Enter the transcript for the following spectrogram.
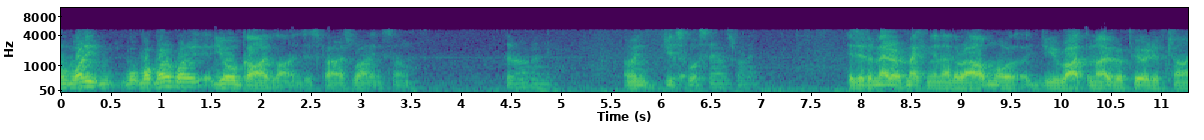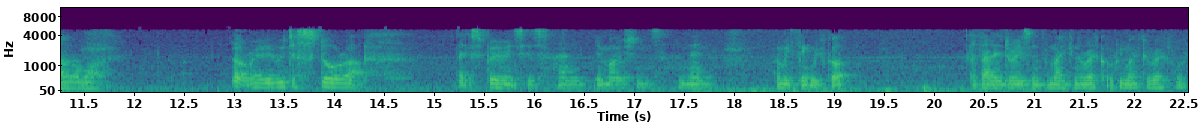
And what, are you, what, what, what are your guidelines as far as writing songs? There aren't any. I mean, Just what sounds right. is it a matter of making another album, or do you write them over a period of time, or what? Not really. We just store up the experiences and emotions, and then when we think we've got a valid reason for making a record, we make a record.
